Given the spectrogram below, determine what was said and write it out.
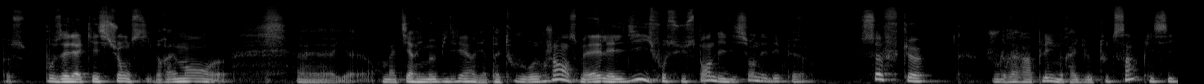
peut se poser la question si vraiment euh, en matière immobilière il n'y a pas toujours urgence, mais elle, elle dit il faut suspendre l'édition des DPE. Sauf que, je voudrais rappeler une règle toute simple ici,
